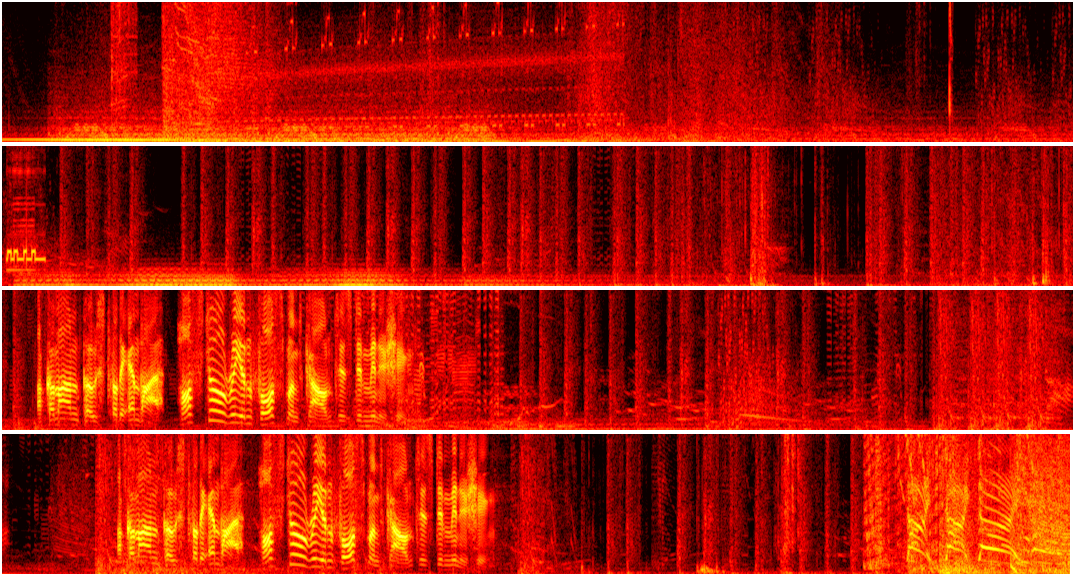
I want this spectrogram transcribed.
Command post for the Empire. Hostile reinforcement count is diminishing. A command post for the Empire. Hostile reinforcement count is diminishing. Die! Die! Die!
